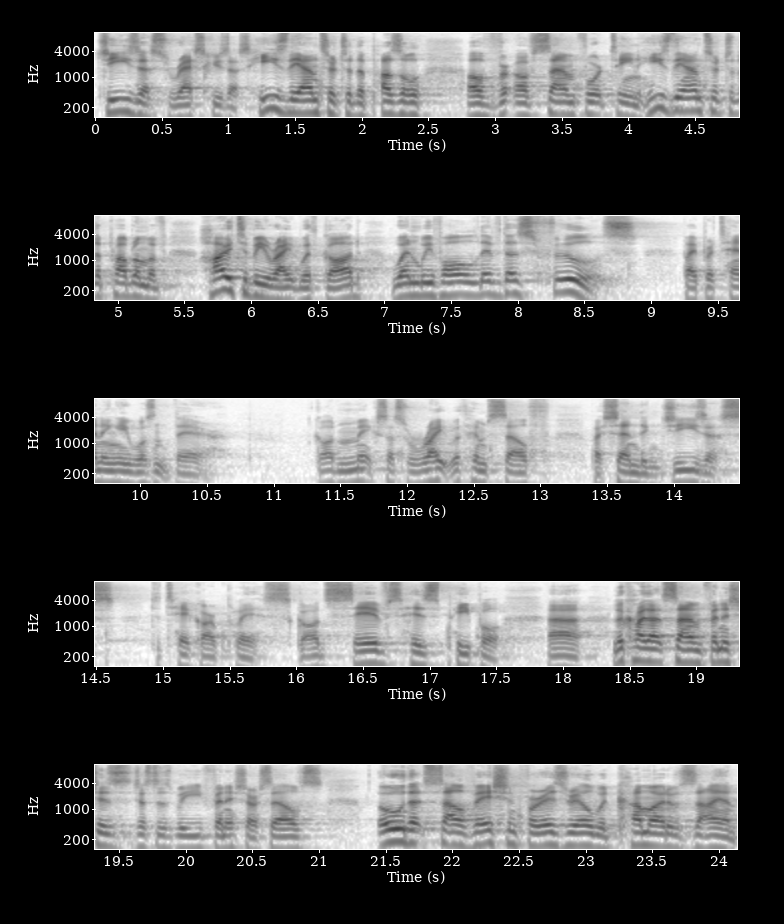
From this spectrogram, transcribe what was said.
Jesus rescues us. He's the answer to the puzzle of, of Psalm 14. He's the answer to the problem of how to be right with God when we've all lived as fools by pretending He wasn't there. God makes us right with Himself by sending Jesus to take our place. God saves His people. Uh, look how that psalm finishes, just as we finish ourselves. Oh, that salvation for Israel would come out of Zion.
